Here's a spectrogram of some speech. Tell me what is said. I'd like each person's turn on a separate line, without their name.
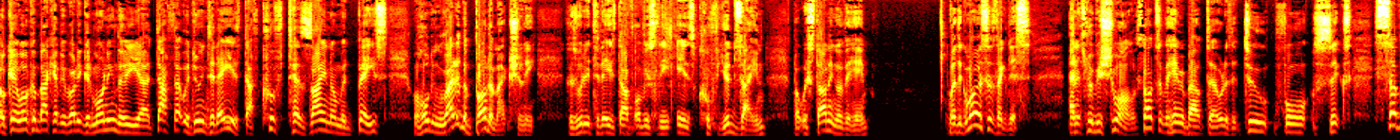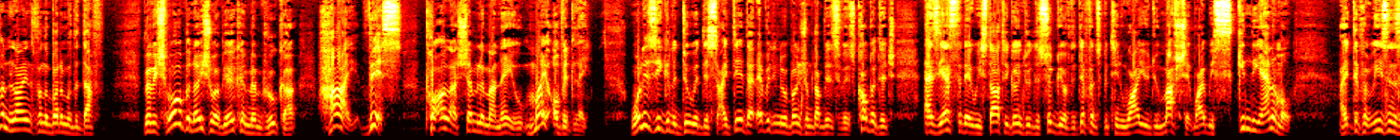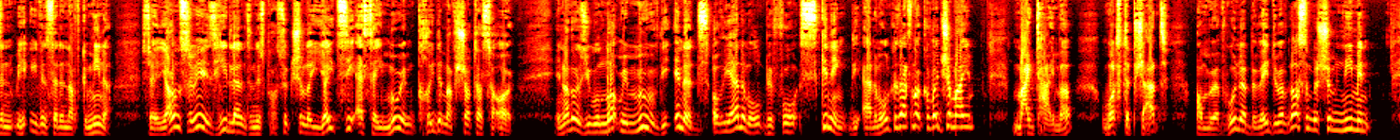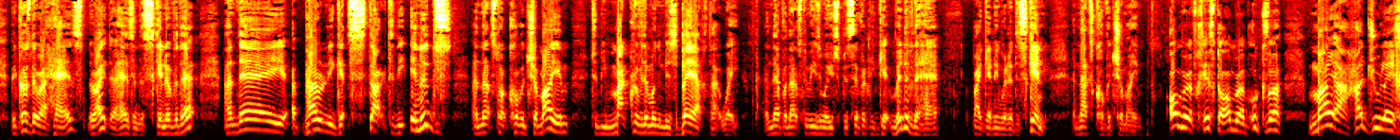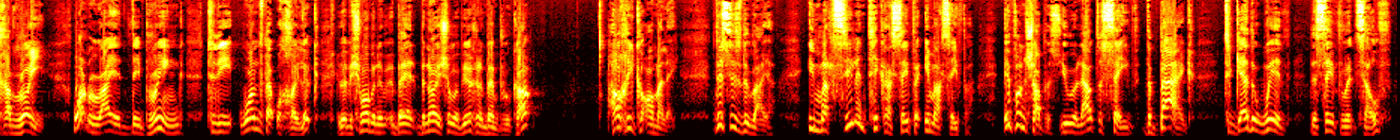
Okay, welcome back, everybody. Good morning. The uh, daf that we're doing today is daf kuf tezayin with base. We're holding right at the bottom, actually, because really today's daf obviously is kuf yud zayin, but we're starting over here, where the Gemara says like this, and it's Rabbi Shmuel. It starts over here about uh, what is it? Two, four, six, seven lines from the bottom of the daf. Rabbi Shmuel ben Yochanan ben Bruka. Hi, this Po'al Hashem lemaneu my ovidle. What is he going to do with this idea that everything the Rabban Shem is coveted? As yesterday we started going through the sugya of the difference between why you do mafshit, why we skin the animal, right? Different reasons, and we even said enough gemina. So the answer is he learns in this pasuk esei murim saor. In other words, you will not remove the innards of the animal before skinning the animal, because that's not kavod shemayim. My timer, what's the pshat? Om Rav Huna Rav b'shum nimin because there are hairs, right? There are hairs in the skin over there, and they apparently get stuck to the innards, and that's not covered shemayim to be makriv them on the mizbeach that way, and therefore that's the reason why you specifically get rid of the hair by getting rid of the skin, and that's covered shemayim. Omer of Chista, Omer of Ukva, Maya Hajule Chavroi. What riot they bring to the ones that were chaylik, Rabbi Shmuel ben Rabbi Yochanan ben Bruka, Hachi Ka'amale. This is the raya. If on Shabbos you're allowed to save the bag together with the sefer itself,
